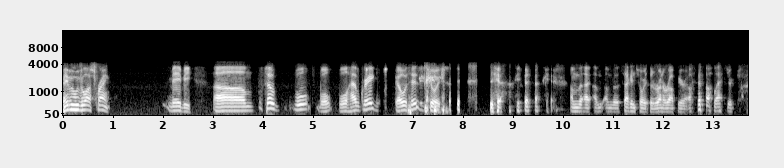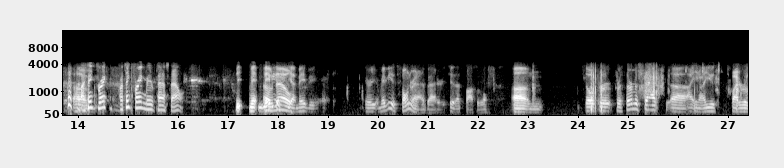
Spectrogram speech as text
Maybe we've lost Frank. Maybe. Um, so we'll we'll we'll have Greg go with his choice. yeah, yeah. I'm the I'm, I'm the second choice, the runner up here last year. Um, I think Frank. I think Frank may have passed out. Maybe, oh no! Yeah, maybe. Or maybe his phone ran out of battery too. That's possible. Um, so for for thermostats, uh, I you know I use Spider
